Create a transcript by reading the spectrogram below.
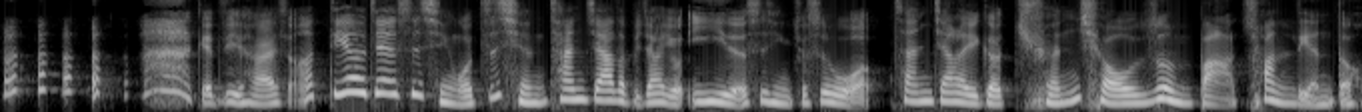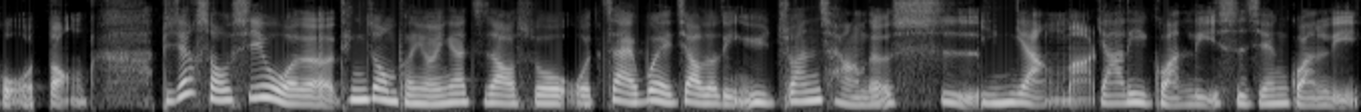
给自己拍拍手。那第二件事情，我之前参加的比较有意义的事情，就是我参加了一个全球润把串联的活动。比较熟悉我的听众朋友应该知道，说我在卫教的领域专长的是营养嘛、压力管理、时间管理。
